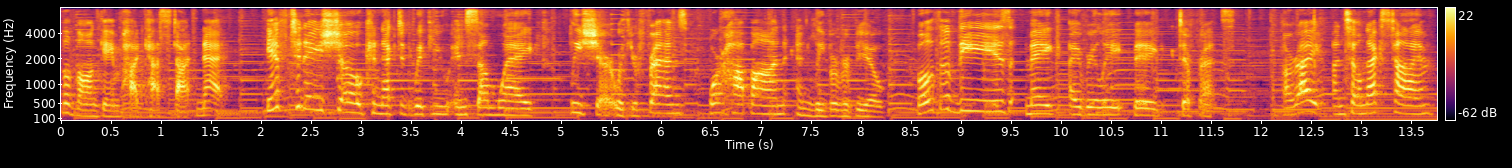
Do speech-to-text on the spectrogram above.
thelonggamepodcast.net. If today's show connected with you in some way, please share it with your friends or hop on and leave a review. Both of these make a really big difference. All right, until next time,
